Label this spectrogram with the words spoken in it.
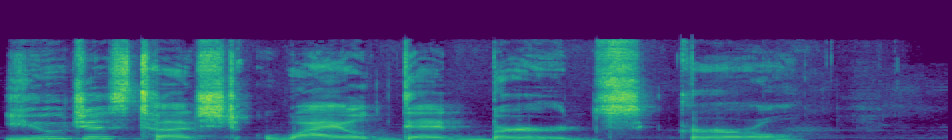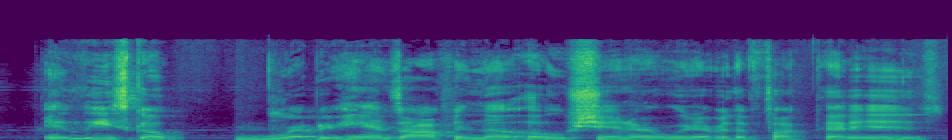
You just touched wild dead birds, girl. At least go rub your hands off in the ocean or whatever the fuck that is.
